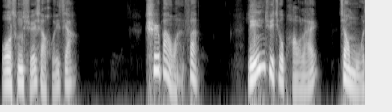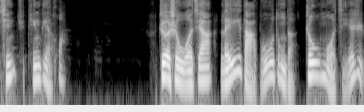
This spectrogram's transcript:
我从学校回家，吃罢晚饭，邻居就跑来叫母亲去听电话。这是我家雷打不动的周末节日。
